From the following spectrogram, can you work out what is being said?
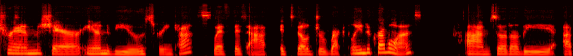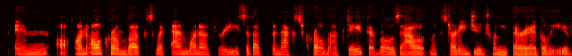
trim, share, and view screencasts with this app. It's built directly into Chrome OS. Um, so it'll be up in on all Chromebooks with M103. So that's the next Chrome update that rolls out like starting June 23rd, I believe.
